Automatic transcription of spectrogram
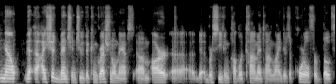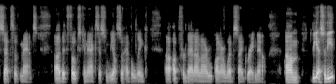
now, I should mention too, the congressional maps um, are uh, receiving public comment online. There's a portal for both sets of maps uh, that folks can access, and we also have a link uh, up for that on our on our website right now. Um, but yeah, so the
